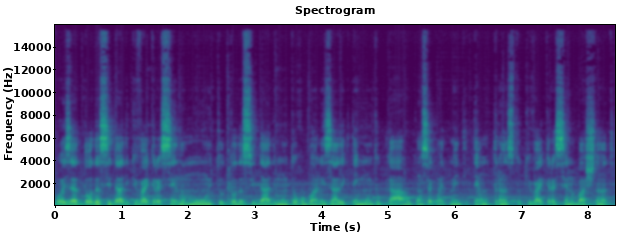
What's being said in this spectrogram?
Pois é, toda cidade que vai crescendo muito, toda cidade muito urbanizada e que tem muito carro, consequentemente tem um trânsito que vai crescendo bastante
